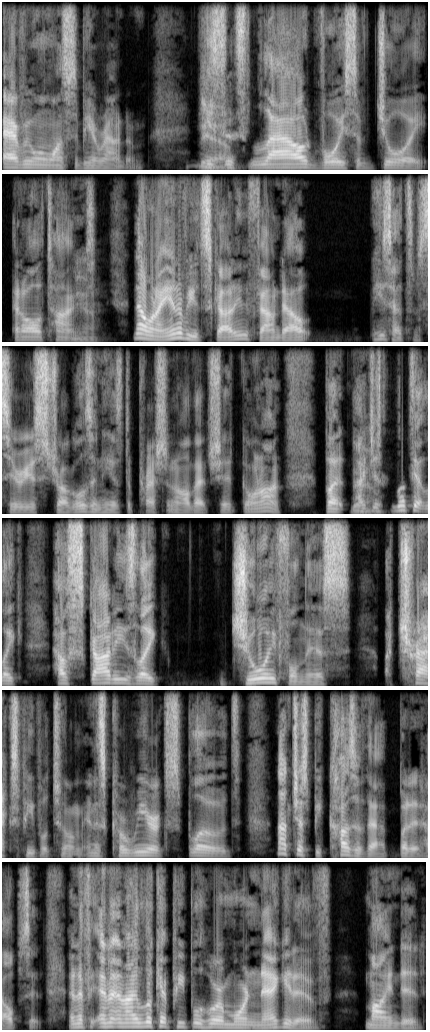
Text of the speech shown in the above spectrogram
everyone wants to be around him. He's Yeah. this loud voice of joy at all times. Yeah. Now, when I interviewed Skottie, we found out he's had some serious struggles and he has depression and all that shit going on. But I just looked at like how Skottie's like joyfulness attracts people to him and his career explodes, not just because of that, but it helps it. And if and, and I look at people who are more negative minded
